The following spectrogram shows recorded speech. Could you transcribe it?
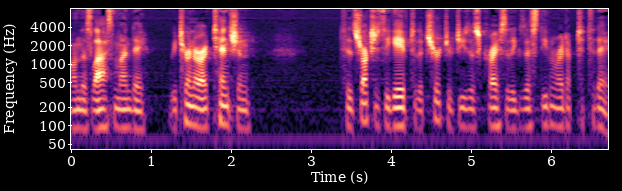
on this last Monday, we turn our attention to the instructions he gave to the church of Jesus Christ that exists even right up to today.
